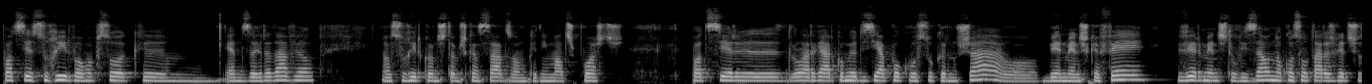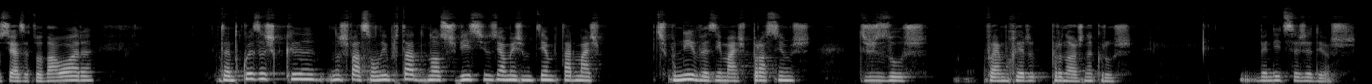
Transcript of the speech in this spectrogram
Pode ser sorrir para uma pessoa que hum, é desagradável, ou sorrir quando estamos cansados ou um bocadinho mal dispostos. Pode ser eh, largar, como eu dizia há pouco, o açúcar no chá, ou beber menos café, ver menos televisão, não consultar as redes sociais a toda a hora. Portanto, coisas que nos façam libertar dos nossos vícios e ao mesmo tempo estar mais disponíveis e mais próximos de Jesus, que vai morrer por nós na cruz. Bendito seja Deus.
